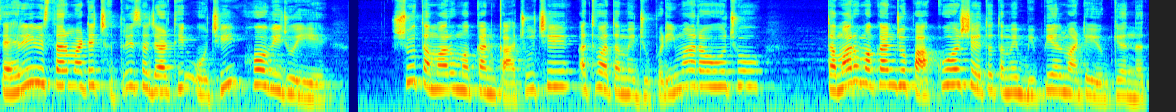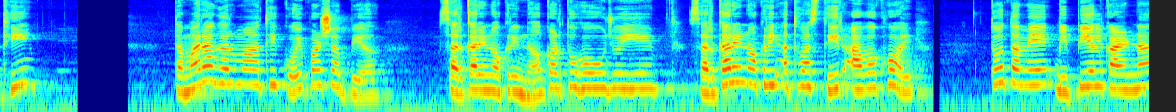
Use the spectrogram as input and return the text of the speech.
શહેરી વિસ્તાર માટે છત્રીસ હજારથી ઓછી હોવી જોઈએ. શું તમારું મકાન કાચું છે અથવા તમે ઝૂંપડીમાં રહો છો? તમારું મકાન જો પાક્કું હશે તો તમે બીપીએલ માટે યોગ્ય નથી. તમારા ઘરમાંથી કોઈ પણ સભ્ય સરકારી નોકરી ન કરતું હોવું જોઈએ. સરકારી નોકરી અથવા સ્થિર આવક હોય તો તમે બીપીએલ કાર્ડના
